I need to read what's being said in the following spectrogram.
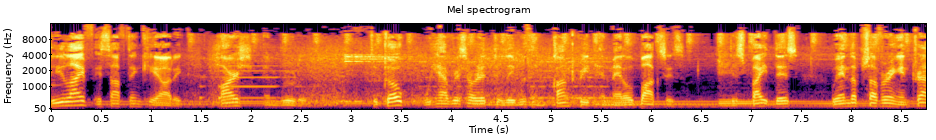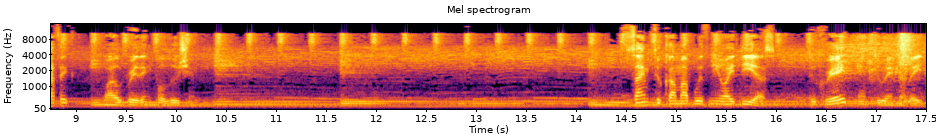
City life is often chaotic, harsh, and brutal. To cope, we have resorted to live within concrete and metal boxes. Despite this, we end up suffering in traffic while breathing pollution. It's time to come up with new ideas, to create and to innovate.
